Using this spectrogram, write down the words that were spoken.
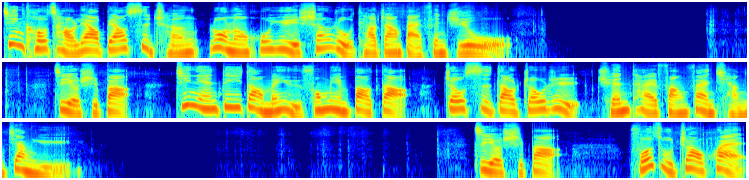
进口草料标四成，洛农呼吁生乳调涨百分之五。自由时报今年第一道梅雨封面报道，周四到周日全台防范强降雨。自由时报佛祖召唤，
